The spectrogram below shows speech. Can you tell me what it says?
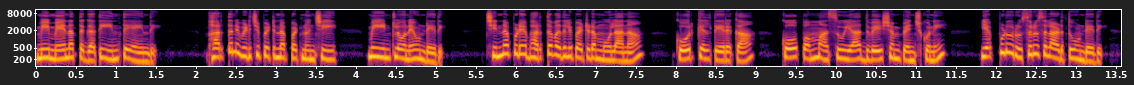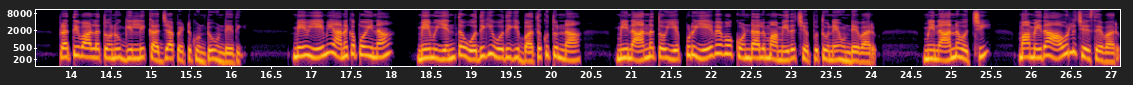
మీ మేనత్త గతి ఇంతే అయింది. భర్తని విడిచిపెట్టినప్పట్నుంచి మీ ఇంట్లోనే ఉండేది. చిన్నప్పుడే భర్త వదిలిపెట్టడం మూలాన? కోర్కెల్ తీరక కోపం అసూయ ద్వేషం పెంచుకుని ఎప్పుడూ రుసరుసలాడుతూ ఉండేది. ప్రతివాళ్ళతోనూ గిల్లి కజ్జా పెట్టుకుంటూ ఉండేది. మేం ఏమీ అనకపోయినా మేము ఎంత ఒదిగి ఒదిగి బతుకుతున్నా మీ నాన్నతో ఎప్పుడు ఏవేవో కొండాలు మా మీద చెప్పుతూనే ఉండేవారు. మీ నాన్న వచ్చి మా మీద ఆవుర్లు చేసేవారు.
